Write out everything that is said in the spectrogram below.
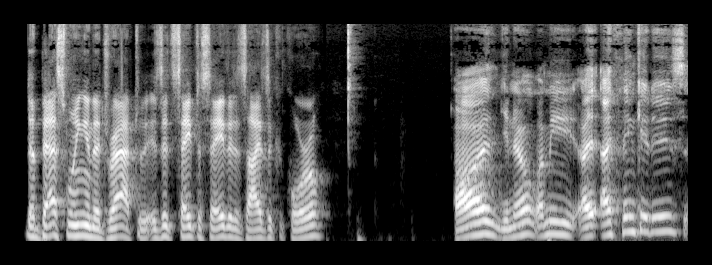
the best wing in the draft. Is it safe to say that it's Isaac Okoro? Uh, you know, I mean, I, I think it is.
